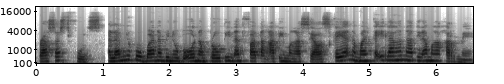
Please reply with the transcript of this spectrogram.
processed foods. Alam niyo po ba na binubuo ng protein and fat ang ating mga cells, kaya naman kailangan natin ang mga karne.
